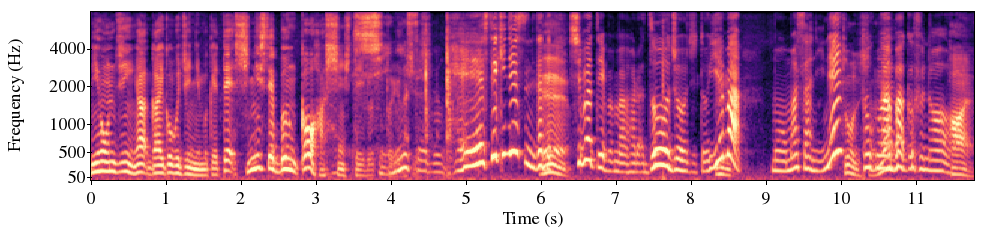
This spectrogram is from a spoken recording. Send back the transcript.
日本人や外国人に向けて老舗文化を発信しているというらしいです。へえ素敵ですね。だって、ええ。芝といえばまあほら増上寺といえば、もうまさにねね。徳川幕府の、は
